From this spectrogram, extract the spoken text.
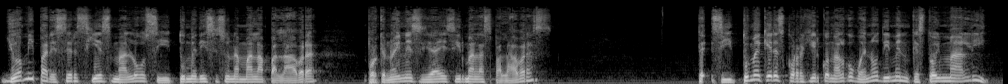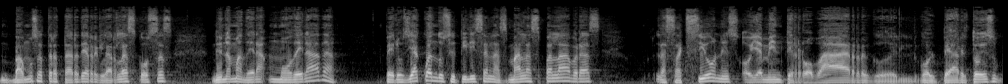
Yo a mi parecer si es malo si tú me dices una mala palabra, porque no hay necesidad de decir malas palabras. si tú me quieres corregir con algo, bueno, dime que estoy mal y vamos a tratar de arreglar las cosas de una manera moderada. Pero ya cuando se utilizan las malas palabras, las acciones, obviamente robar, golpear, todo eso,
